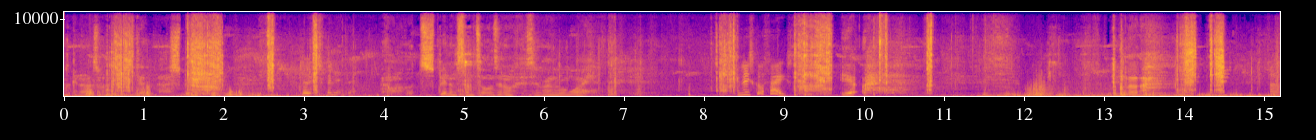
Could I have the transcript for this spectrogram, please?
Fucking hell, that's what I just get uh, spin it. don't spin it then. Oh, I've got to spin them sometimes, haven't I? Because they're going the wrong way. Have these got a face? Yeah. But, Oh,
